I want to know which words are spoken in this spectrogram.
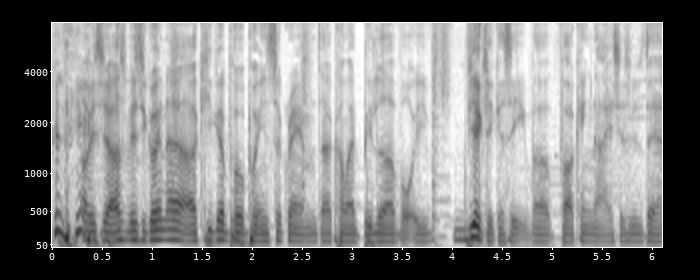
Og hvis, jeg også, hvis I går ind og kigger på, på Instagram, der kommer et billede op, hvor I virkelig kan se, hvor fucking nice jeg synes, det er.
